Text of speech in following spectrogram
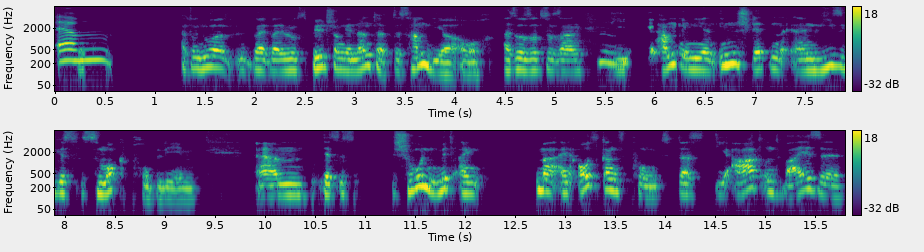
Ähm, also nur, weil, weil du das Bild schon genannt hast, das haben die ja auch. Also sozusagen, hm. die, die, haben in ihren Innenstädten ein riesiges Smog-Problem. Ähm, das ist schon mit ein, immer ein Ausgangspunkt, dass die Art und Weise,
